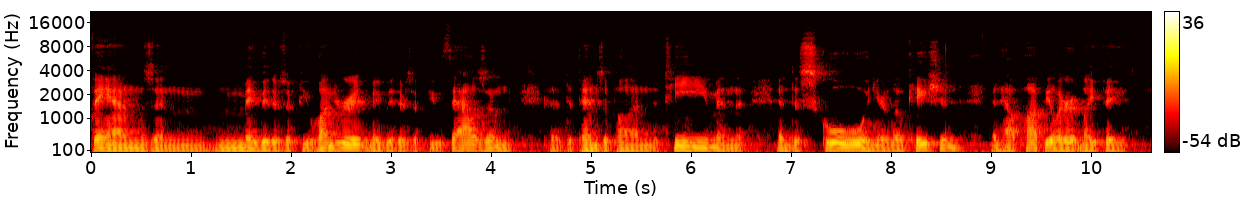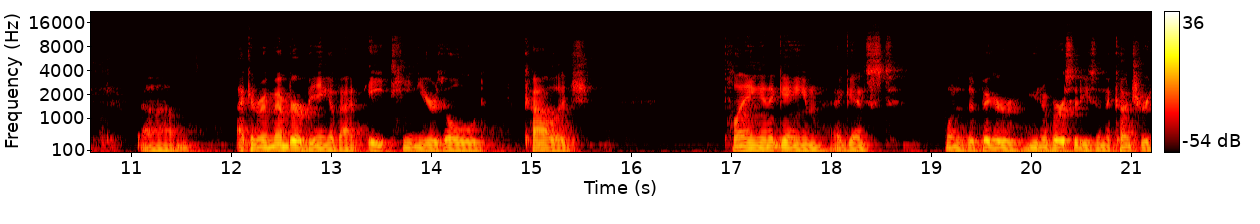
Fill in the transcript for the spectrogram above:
fans, and maybe there's a few hundred, maybe there's a few thousand. Kind of depends upon the team and and the school and your location and how popular it might be. Um, I can remember being about 18 years old, college, playing in a game against one of the bigger universities in the country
